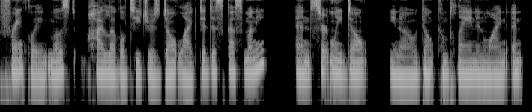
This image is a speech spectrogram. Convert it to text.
frankly, most high level teachers don't like to discuss money and certainly don't, you know, don't complain and whine. And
